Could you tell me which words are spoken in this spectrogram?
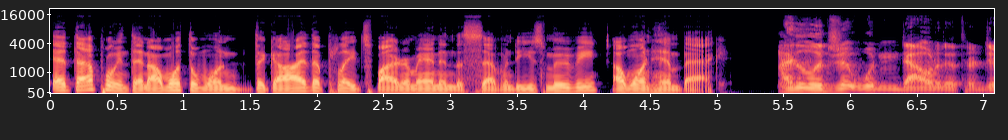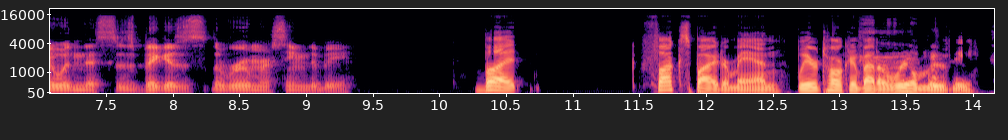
at that point then I want the one the guy that played Spider-Man in the 70s movie. I want him back. I legit wouldn't doubt it if they're doing this as big as the rumors seem to be. But fuck Spider Man. We were talking about a real movie.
